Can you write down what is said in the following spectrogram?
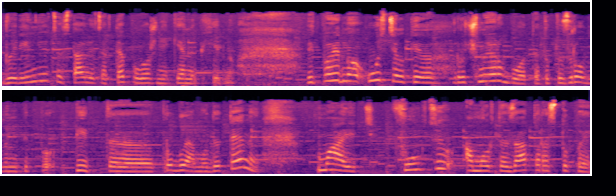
вирівнюються, ставляться в те положення, яке необхідно. Відповідно, устілки ручної роботи, тобто зроблені під, під е, проблему дитини, мають функцію амортизатора стопи.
